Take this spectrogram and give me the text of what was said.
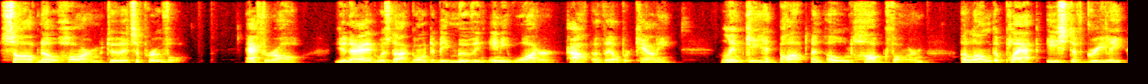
saw no harm to its approval. After all, United was not going to be moving any water out of Elbert County. Lemke had bought an old hog farm along the Platte east of Greeley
